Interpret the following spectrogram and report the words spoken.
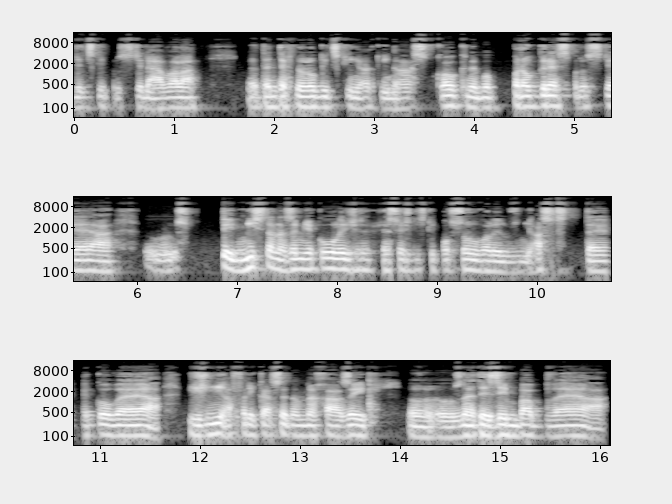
vždycky prostě dávala eh, ten technologický nějaký náskok nebo progres prostě a eh, ty místa na země kouli, že, že se vždycky posouvaly různí Aztekové a Jižní Afrika se tam nacházejí různé ty Zimbabwe a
